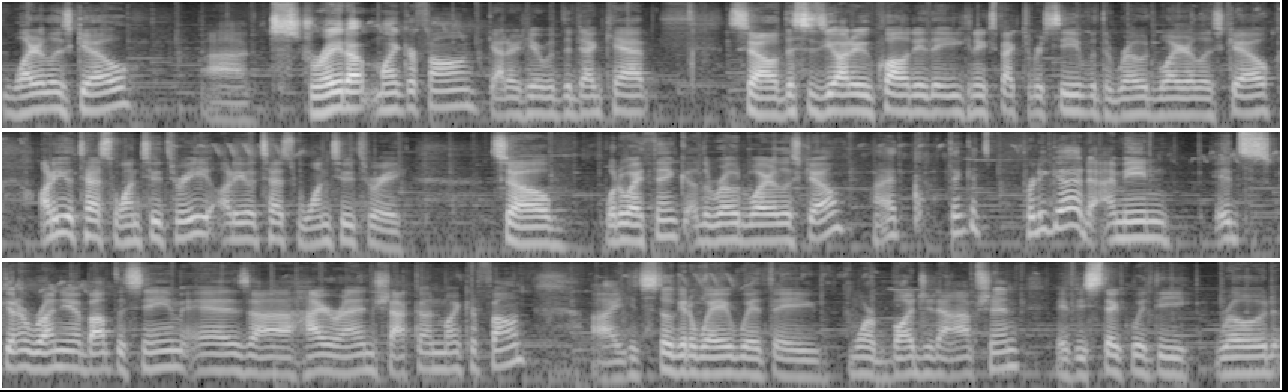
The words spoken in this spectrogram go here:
Wireless Go uh, straight up microphone. Got it here with the dead cat. So this is the audio quality that you can expect to receive with the Rode Wireless Go. Audio test one, two, three, audio test one, two, three. So what do I think of the Rode Wireless Go? I think it's pretty good. I mean, it's gonna run you about the same as a higher end shotgun microphone. Uh, you can still get away with a more budget option if you stick with the Rode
